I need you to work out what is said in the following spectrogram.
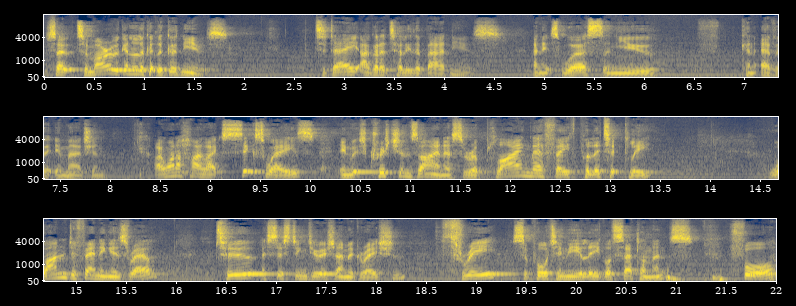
So, tomorrow we're going to look at the good news. Today, I've got to tell you the bad news, and it's worse than you can ever imagine. I want to highlight six ways in which Christian Zionists are applying their faith politically one, defending Israel, Two, assisting Jewish emigration. Three, supporting the illegal settlements. Four,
